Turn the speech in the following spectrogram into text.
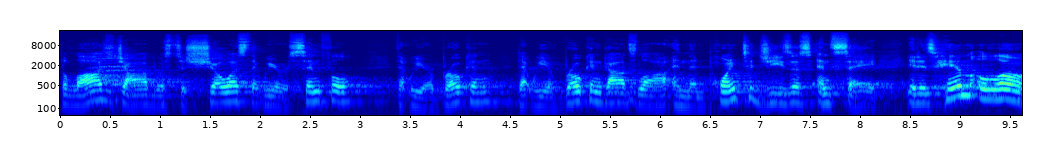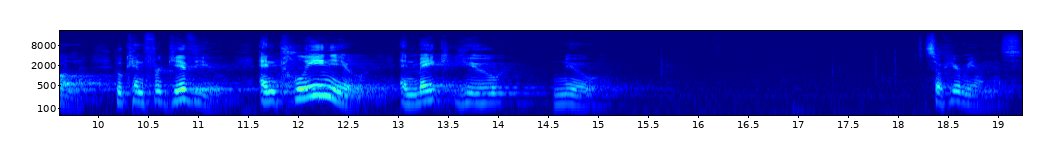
the law's job was to show us that we are sinful, that we are broken, that we have broken God's law, and then point to Jesus and say, It is Him alone who can forgive you and clean you and make you new. So hear me on this.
